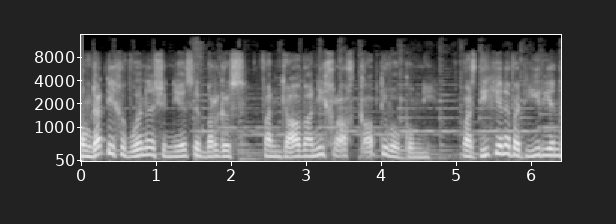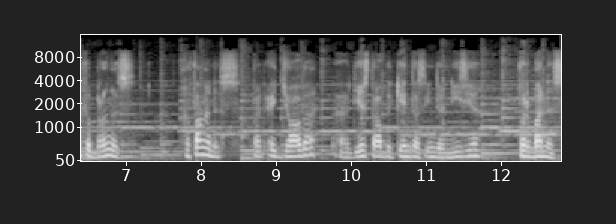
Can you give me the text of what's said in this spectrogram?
Omdat die gewone Chinese burgers van Java nie graag Kaap toe wil kom nie, was diegene wat hierheen gebring is, gevangenes wat uit Java, uh, deesdae bekend as Indonesië, verbann is.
